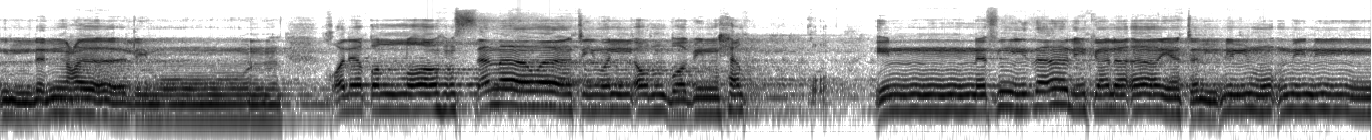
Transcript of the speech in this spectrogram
إلا العالمون. خلق الله السماوات والأرض بالحق. إن في ذلك لآية للمؤمنين.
